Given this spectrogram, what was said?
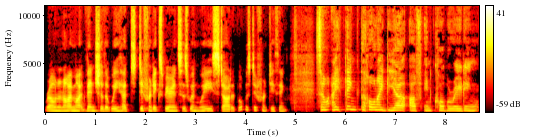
Rowan and I might venture that we had different experiences when we started. What was different, do you think? So I think the whole idea of incorporating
